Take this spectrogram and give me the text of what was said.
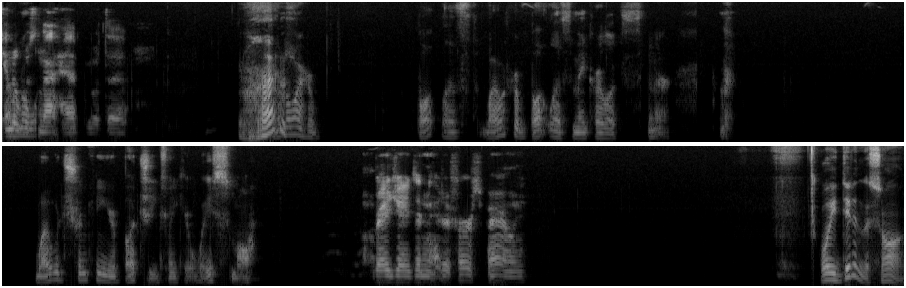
Kendall know was not happy with that. I What? don't know why her butt lift. Why would her butt lift make her look thinner? Why would shrinking your butt cheeks make your waist small? Ray J didn't hit it first, apparently. Well, he did in the song.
